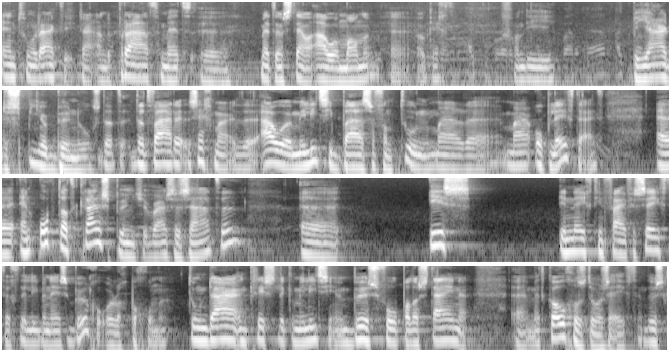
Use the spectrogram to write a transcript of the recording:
En toen raakte ik daar aan de praat met, uh, met een stel oude mannen. ook echt van die bejaarde spierbundels. Dat, dat waren zeg maar de oude militiebazen van toen, maar, uh, maar op leeftijd. En op dat kruispuntje waar ze zaten, is in 1975 de Libanese burgeroorlog begonnen. Toen daar een christelijke militie een bus vol Palestijnen met kogels doorzeefde. Dus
